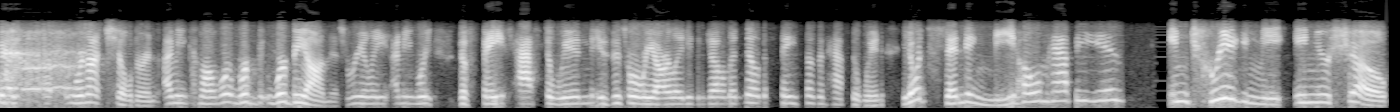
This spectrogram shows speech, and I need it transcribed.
Like, uh, we're not children. I mean, come on, we're we're we're beyond this, really. I mean, we the face has to win. Is this where we are, ladies and gentlemen? No, the face doesn't have to win. You know what sending me home happy is? Intriguing me in your show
